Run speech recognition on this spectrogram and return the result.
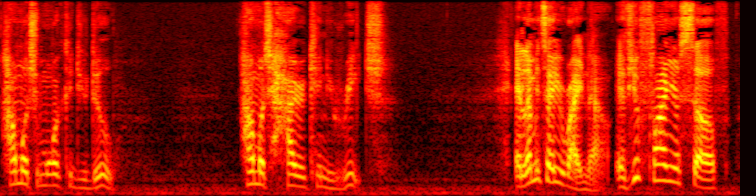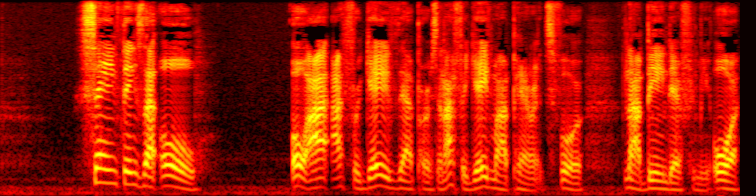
How much more could you do? How much higher can you reach? And let me tell you right now, if you find yourself saying things like, oh, oh, I, I forgave that person. I forgave my parents for not being there for me. Or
